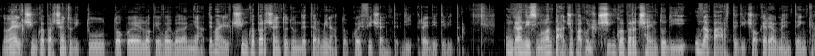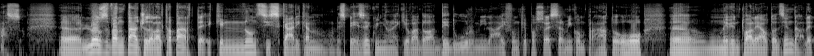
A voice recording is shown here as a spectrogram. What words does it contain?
non è il 5% di tutto quello che voi guadagnate, ma è il 5% di un determinato coefficiente di redditività un grandissimo vantaggio, pago il 5% di una parte di ciò che realmente incasso. Uh, lo svantaggio dall'altra parte è che non si scaricano le spese, quindi non è che io vado a dedurmi l'iPhone che posso essermi comprato o uh, un'eventuale auto aziendale,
